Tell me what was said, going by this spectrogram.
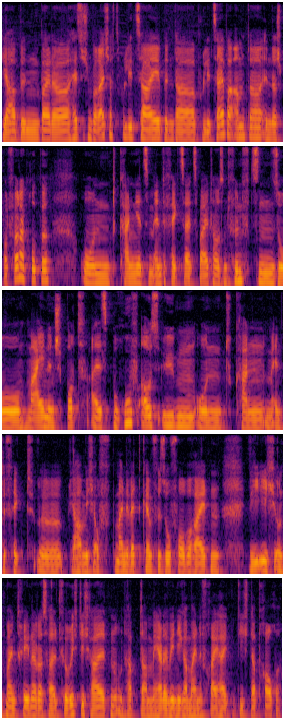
ja, bin bei der Hessischen Bereitschaftspolizei, bin da Polizeibeamter in der Sportfördergruppe und kann jetzt im Endeffekt seit 2015 so meinen Sport als Beruf ausüben und kann im Endeffekt äh, ja, mich auf meine Wettkämpfe so vorbereiten, wie ich und mein Trainer das halt für richtig halten und habe da mehr oder weniger meine Freiheiten, die ich da brauche.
